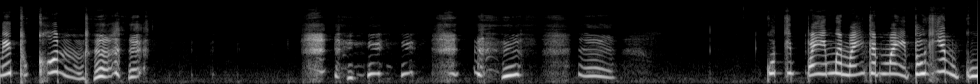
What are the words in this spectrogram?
ในทุกคนกูจะไปเมื่อไหนกันไหมตัวเฮี้ยนกู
